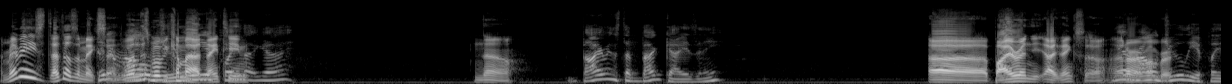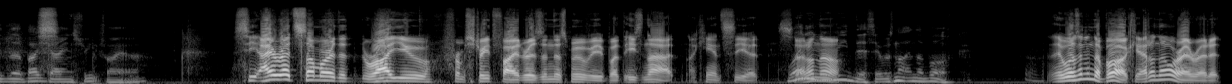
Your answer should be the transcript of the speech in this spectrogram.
or maybe he's that doesn't make Didn't sense. When this movie come out? Nineteen? That guy? No. Byron's the bad guy, isn't he? Uh, Byron, I think so. I don't Raul remember. Julia played the bad guy in Street Fighter. See, I read somewhere that Ryu from Street Fighter is in this movie, but he's not. I can't see it, so Where I don't did know. you read this? It was not in the book. It wasn't in the book. I don't know where I read it.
